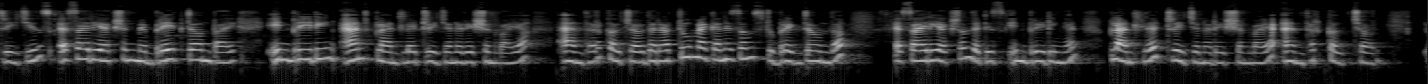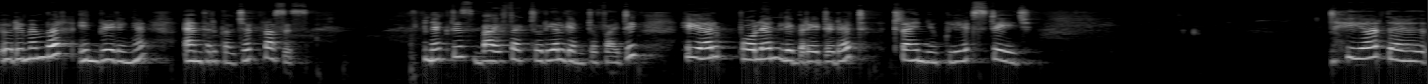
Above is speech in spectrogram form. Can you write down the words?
three genes. SI reaction may break down by inbreeding and plantlet regeneration via anther culture. There are two mechanisms to break down the SI reaction that is inbreeding and plantlet regeneration via anther culture. Remember inbreeding and anther culture process. Next is bifactorial gametophytic. Here pollen liberated at trinucleate stage. Here the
